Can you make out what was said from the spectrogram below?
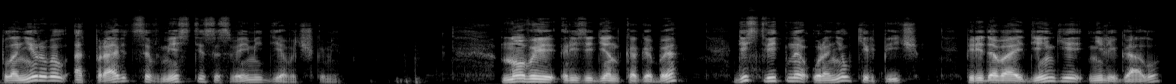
планировал отправиться вместе со своими девочками. Новый резидент КГБ действительно уронил кирпич, передавая деньги нелегалу,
